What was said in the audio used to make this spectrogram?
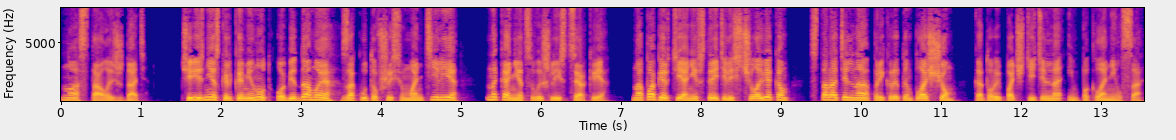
но осталась ждать. Через несколько минут обе дамы, закутавшись в мантилье, наконец вышли из церкви. На паперти они встретились с человеком, старательно прикрытым плащом, который почтительно им поклонился.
